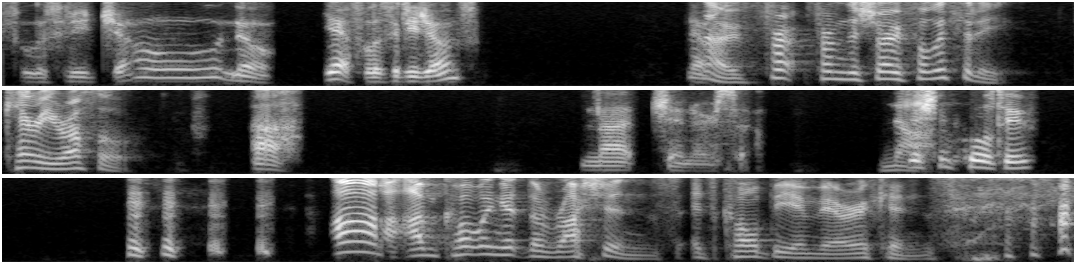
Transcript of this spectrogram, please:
Felicity Jones. No, yeah, Felicity Jones. No. No, fr- from the show Felicity, Keri Russell. Ah, not Jyn Erso. No. Yeah, she's cool too. Ah, I'm calling it the Russians. It's called the Americans.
